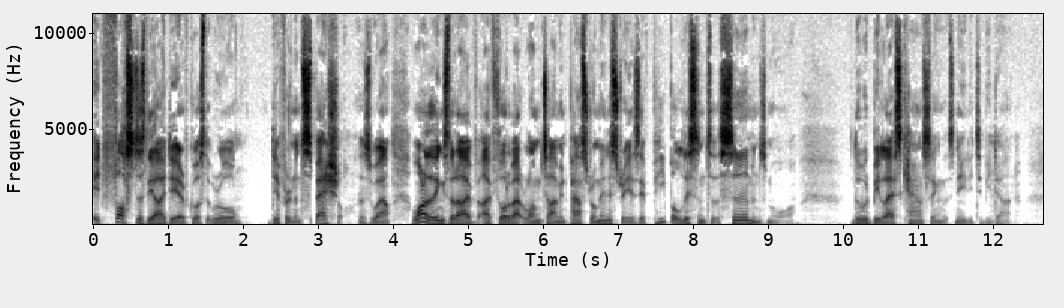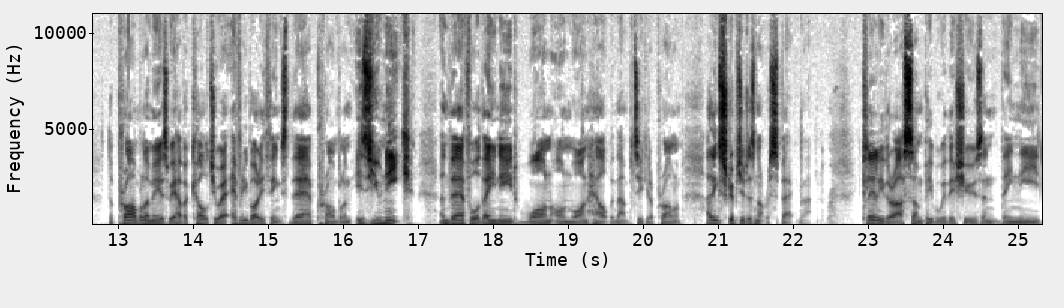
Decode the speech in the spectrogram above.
it fosters the idea, of course, that we're all different and special as well. One of the things that I've I've thought about a long time in pastoral ministry is if people listen to the sermons more, there would be less counselling that's needed to be done. The problem is we have a culture where everybody thinks their problem is unique and therefore they need one on one help with that particular problem. I think Scripture does not respect that. Right. Clearly, there are some people with issues and they need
